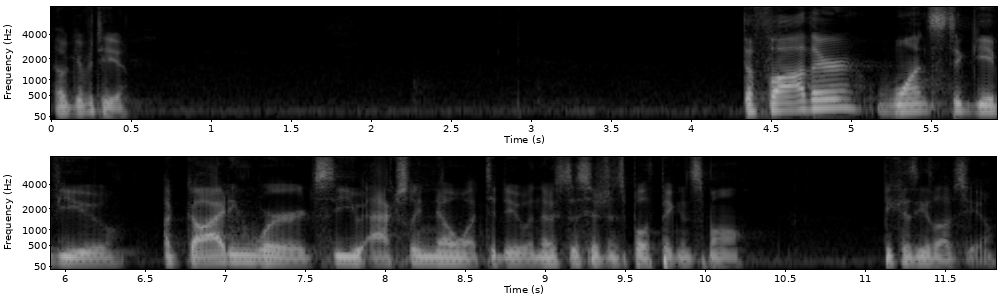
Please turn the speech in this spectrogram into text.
He'll give it to you. The Father wants to give you a guiding word so you actually know what to do in those decisions, both big and small, because He loves you.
